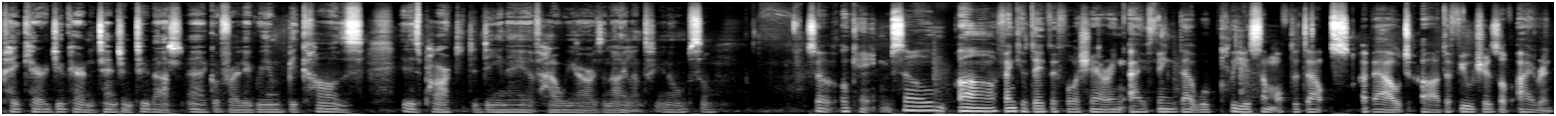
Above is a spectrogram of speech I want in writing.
pay care, due care and attention to that uh, Good Friday Agreement because it is part of the DNA of how we are as an island, you know. So So okay, so uh, thank you, David, for sharing. I think that will clear some of the doubts about uh, the futures of iron.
